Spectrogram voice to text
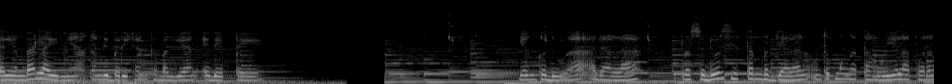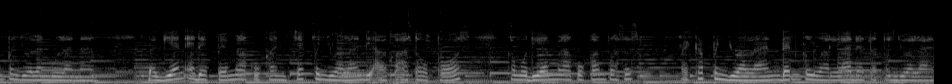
dan lembar lainnya akan diberikan ke bagian EDP. Yang kedua adalah prosedur sistem berjalan untuk mengetahui laporan penjualan bulanan. Bagian EDP melakukan cek penjualan di Alpha atau POS, kemudian melakukan proses rekap penjualan dan keluarlah data penjualan.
